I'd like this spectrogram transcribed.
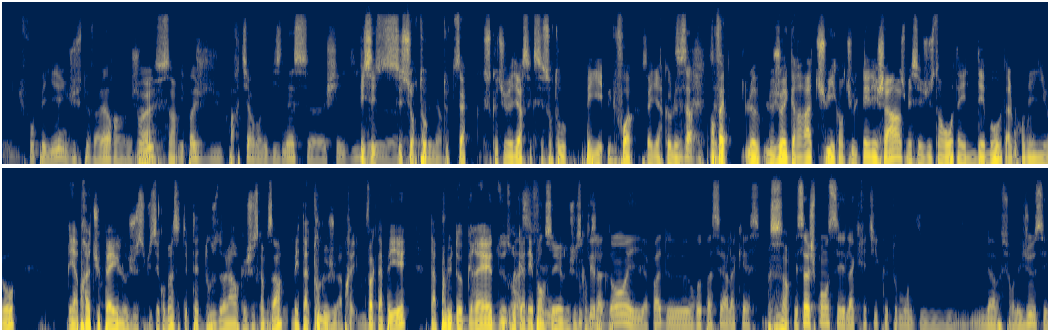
il faut payer une juste valeur à un jeu et pas partir dans les business euh, shady. Puis c'est euh, surtout tout ça. Ce que tu veux dire, c'est que c'est surtout payer une fois. C'est-à-dire que le, ça. en fait, le, le jeu est gratuit quand tu le télécharges, mais c'est juste en gros, tu as une démo, tu as le premier niveau, et après tu payes, le, je sais plus c'est combien, c'était peut-être 12 dollars ou quelque chose comme ça, mais tu as tout le jeu. Après, une fois que tu as payé, tu plus d'upgrade, de trucs Ouais, à dépenser, fini. de choses Tout comme ça. quoi. là-dedans et il n'y a pas de repasser à la caisse. C'est ça. Et ça, je pense, c'est la critique que tout le monde il, a sur les jeux. C'est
